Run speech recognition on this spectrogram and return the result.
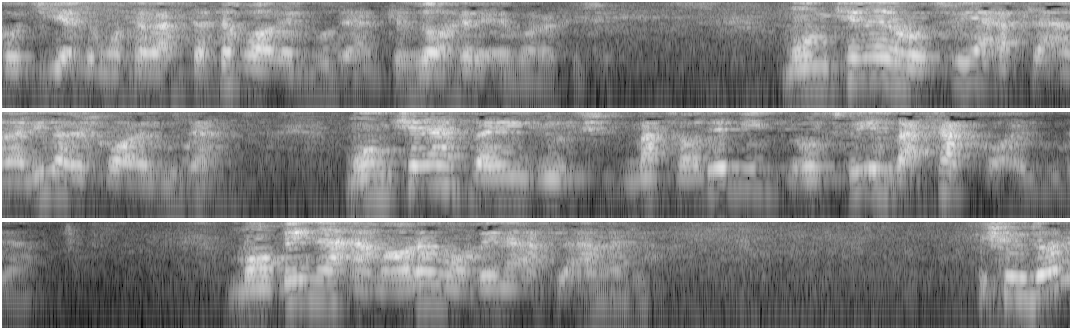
حجیت متوسطه قائل بودن که ظاهر عبارتشه. ممکنه رتبه اصل عملی برش قائل بودن ممکن است برای اینجور مطالبی رتبه وسط قائل بودن ما بین اماره ما بین اصل عملی. ایشون داره؟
